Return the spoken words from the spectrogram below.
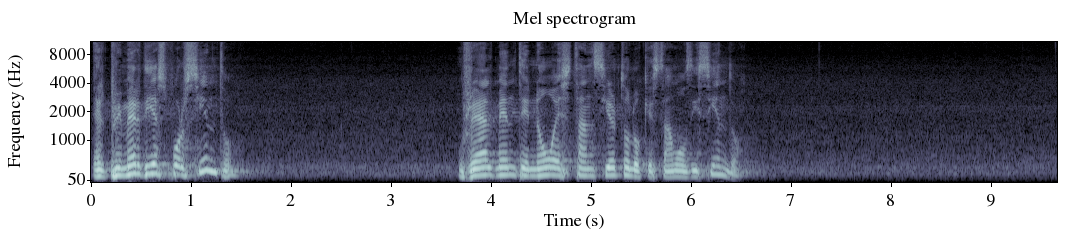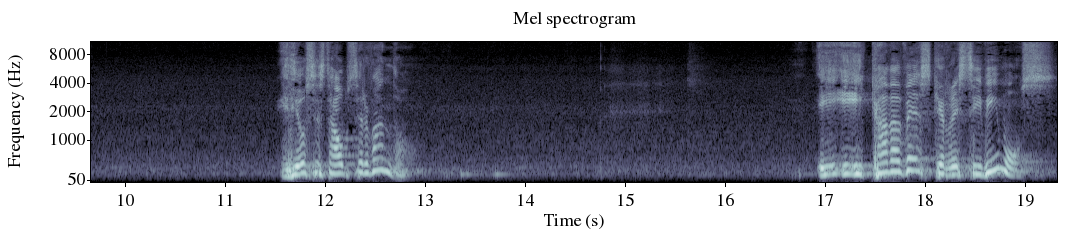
el primer 10%, realmente no es tan cierto lo que estamos diciendo. Y Dios está observando. Y, cada vez que recibimos,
